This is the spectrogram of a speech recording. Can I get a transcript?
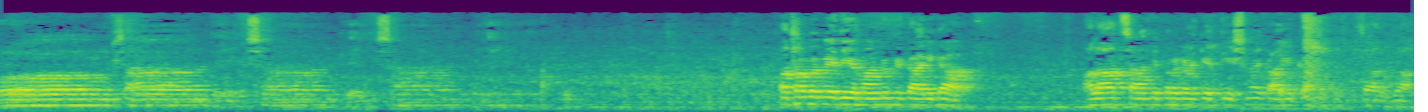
ॐ शान्ति शान्ति। अथर्वेदीय मांडू की कारिका अलाद शांति प्रकरण के तीसवें कार्य का प्रचार हुआ,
